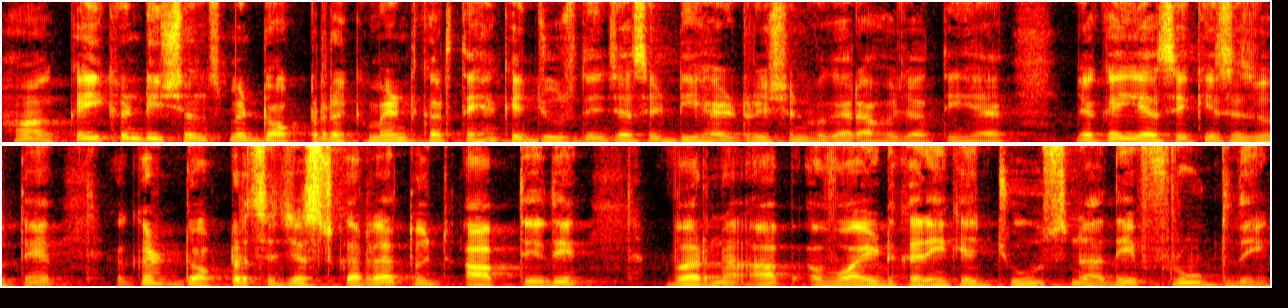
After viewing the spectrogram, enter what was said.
हाँ कई कंडीशंस में डॉक्टर रिकमेंड करते हैं कि जूस दें, जैसे डिहाइड्रेशन वगैरह हो जाती है, या कई ऐसे केसेस होते हैं। अगर डॉक्टर सजेस्ट कर रहा है तो आप दे दें, वरना आप अवॉइड करें कि जूस ना दें फ्रूट दें।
